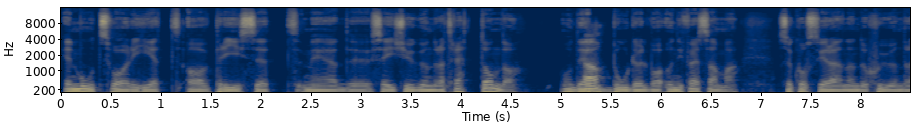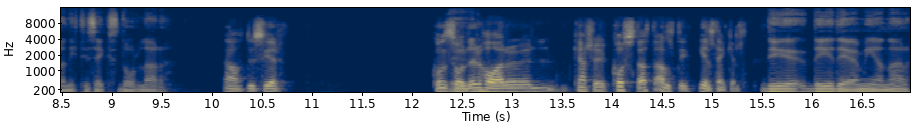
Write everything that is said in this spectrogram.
En motsvarighet av priset med eh, säg 2013 då. Och det Ja. borde väl vara ungefär samma. Så kostar den ändå 796 dollar. ja, du ser. Konsoler har eh, kanske kostat alltid, helt enkelt. Det, det är det jag menar.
